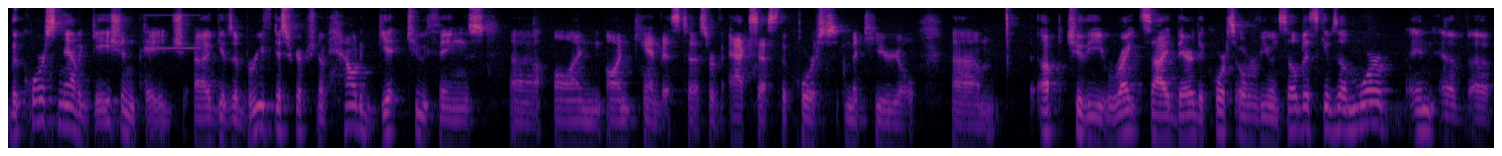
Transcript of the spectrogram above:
The course navigation page uh, gives a brief description of how to get to things uh, on, on Canvas to sort of access the course material. Um, up to the right side there, the course overview and syllabus gives a more in, of,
